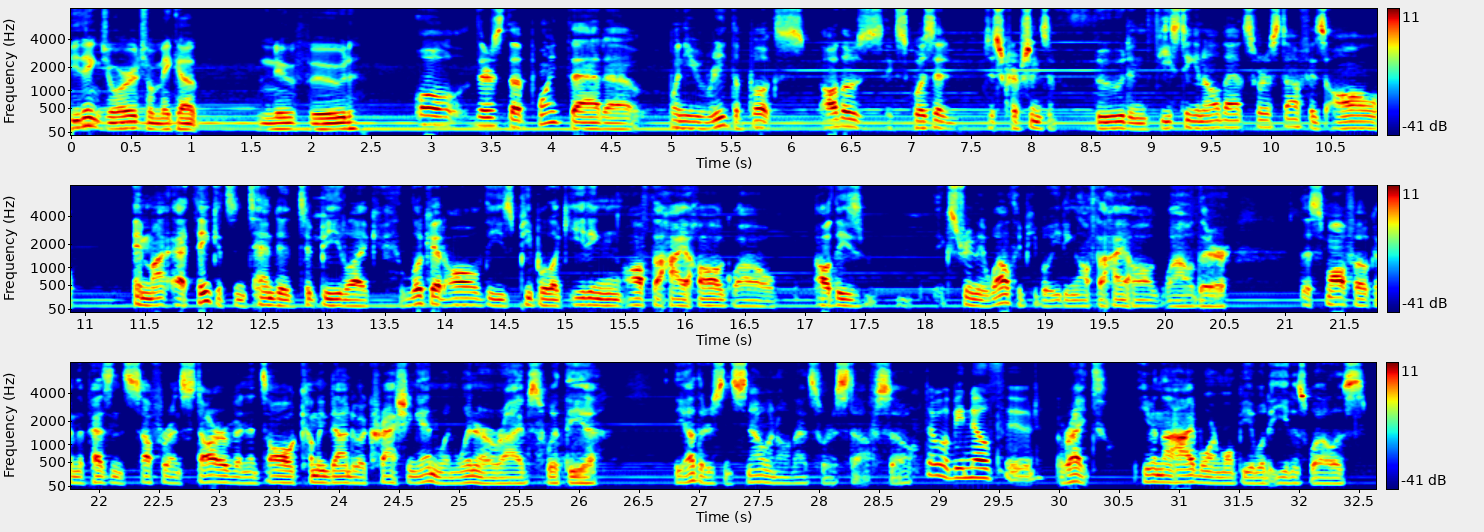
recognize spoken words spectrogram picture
Do you think George will make up new food? Well, there's the point that uh, when you read the books, all those exquisite descriptions of food and feasting and all that sort of stuff is all in my I think it's intended to be like look at all these people like eating off the high hog while all these extremely wealthy people eating off the high hog while they're the small folk and the peasants suffer and starve and it's all coming down to a crashing end when winter arrives with the uh, the others and snow and all that sort of stuff. So There will be no food. right, even the highborn won't be able to eat as well as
